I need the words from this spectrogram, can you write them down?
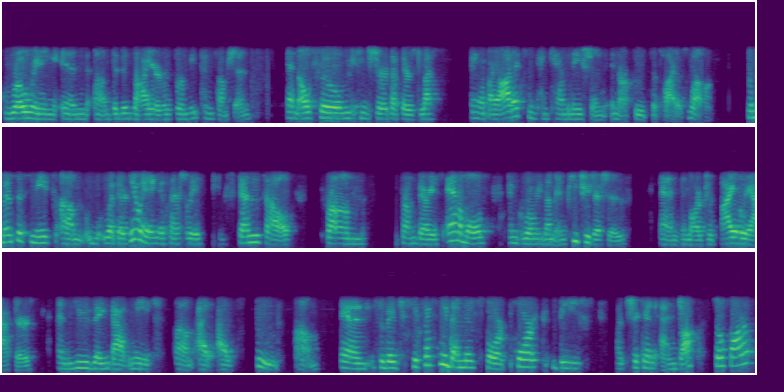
growing in um, the desire for meat consumption, and also making sure that there's less antibiotics and contamination in our food supply as well. So Memphis Meats, um, what they're doing essentially is taking stem cells from from various animals and growing them in petri dishes and in larger bioreactors and using that meat um, as, as, food. Um, and so they've successfully done this for pork, beef, uh, chicken, and duck so far.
